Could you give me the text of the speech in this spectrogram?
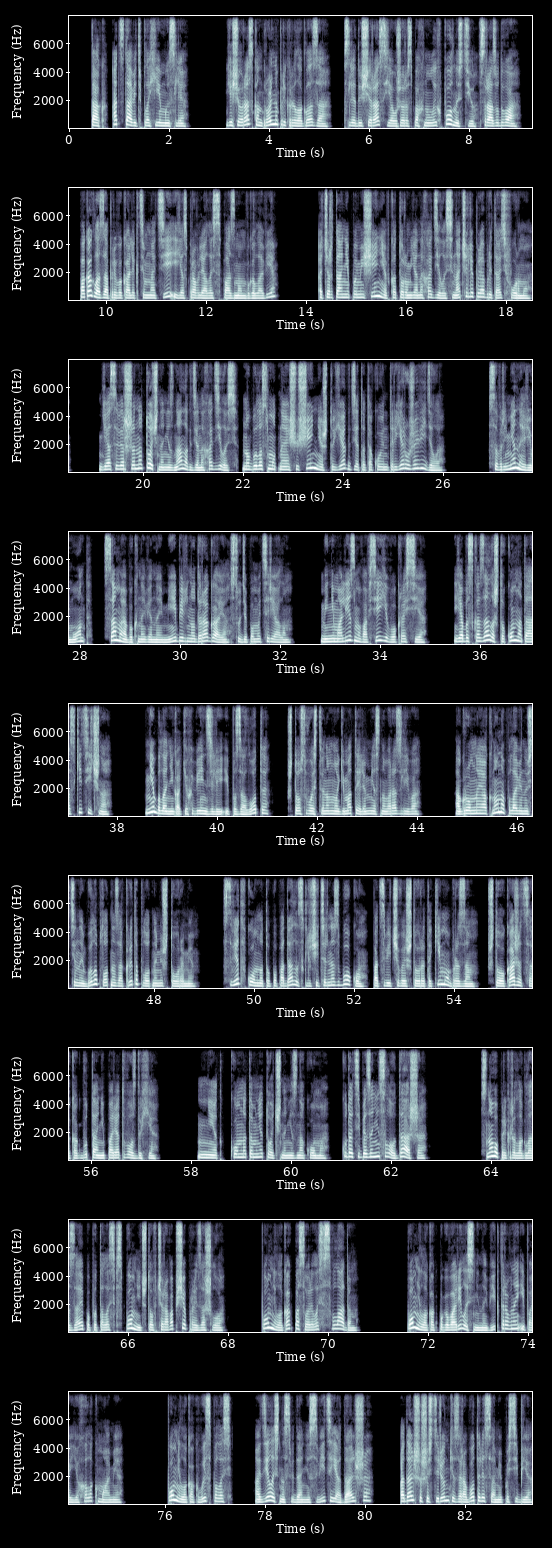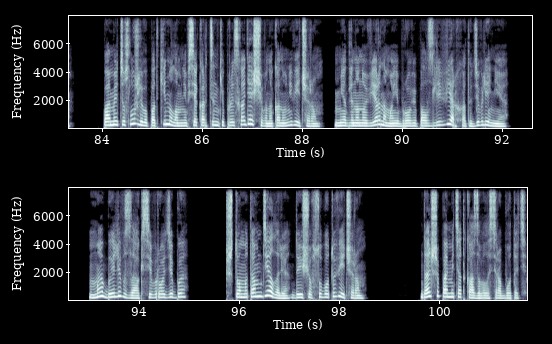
Так, отставить плохие мысли. Еще раз контрольно прикрыла глаза. В следующий раз я уже распахнула их полностью, сразу два. Пока глаза привыкали к темноте, и я справлялась с спазмом в голове, очертания помещения, в котором я находилась, начали приобретать форму. Я совершенно точно не знала, где находилась, но было смутное ощущение, что я где-то такой интерьер уже видела. Современный ремонт, Самая обыкновенная мебель, но дорогая, судя по материалам. Минимализм во всей его красе. Я бы сказала, что комната аскетична. Не было никаких вензелей и позолоты, что свойственно многим отелям местного разлива. Огромное окно наполовину стены было плотно закрыто плотными шторами. Свет в комнату попадал исключительно сбоку, подсвечивая шторы таким образом, что кажется, как будто они парят в воздухе. «Нет, комната мне точно не знакома. Куда тебя занесло, Даша?» Снова прикрыла глаза и попыталась вспомнить, что вчера вообще произошло. Помнила, как поссорилась с Владом. Помнила, как поговорила с Ниной Викторовной и поехала к маме. Помнила, как выспалась, оделась на свидание с Витей, а дальше... А дальше шестеренки заработали сами по себе. Память услужливо подкинула мне все картинки происходящего накануне вечером. Медленно, но верно мои брови ползли вверх от удивления. Мы были в ЗАГСе вроде бы. Что мы там делали, да еще в субботу вечером? Дальше память отказывалась работать.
